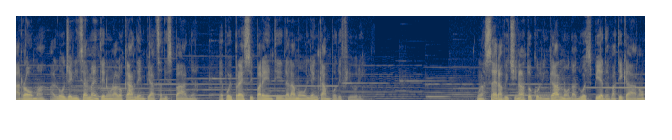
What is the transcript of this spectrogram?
a Roma alloggia inizialmente in una locanda in piazza di Spagna e poi presso i parenti della moglie in Campo dei Fiori. Una sera avvicinato con l'inganno da due spie del Vaticano,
